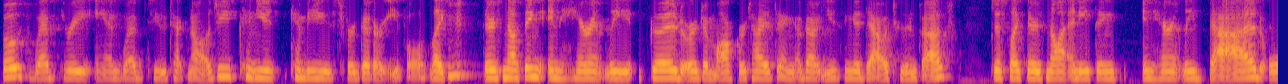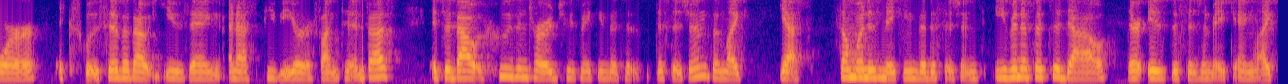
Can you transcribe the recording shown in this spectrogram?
both web3 and web2 technology can use can be used for good or evil. Like mm-hmm. there's nothing inherently good or democratizing about using a dao to invest just like there's not anything inherently bad or exclusive about using an spv or a fund to invest. It's about who's in charge who's making the t- decisions and like yes someone is making the decisions. Even if it's a dao there is decision making like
